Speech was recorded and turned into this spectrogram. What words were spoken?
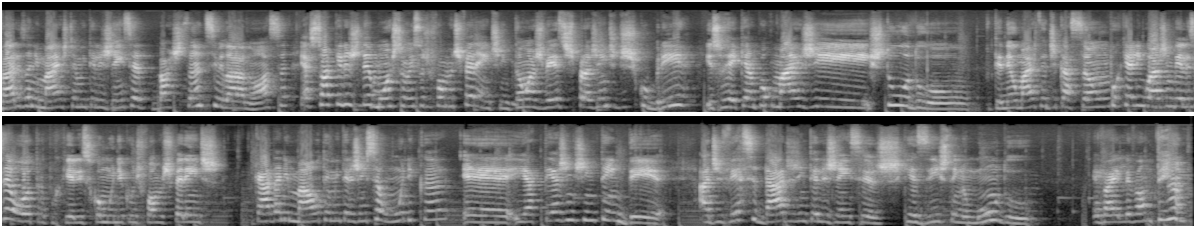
Vários animais têm uma inteligência bastante similar à nossa, é só que eles demonstram isso de forma diferente. Então, às vezes, pra gente descobrir, isso requer um pouco mais de estudo, ou, entendeu? Mais dedicação, porque a linguagem deles é outra, porque eles comunicam de formas diferentes. Cada animal tem uma inteligência única, é, e até a gente entender a diversidade de inteligências que existem no mundo, vai levar um tempo.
